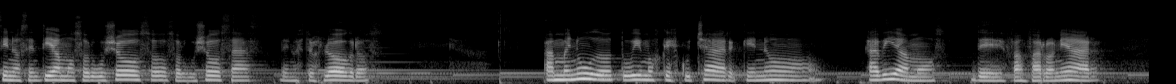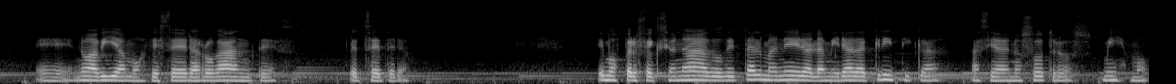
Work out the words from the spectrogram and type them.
Si nos sentíamos orgullosos, orgullosas de nuestros logros, a menudo tuvimos que escuchar que no habíamos de fanfarronear, eh, no habíamos de ser arrogantes, etc. Hemos perfeccionado de tal manera la mirada crítica hacia nosotros mismos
